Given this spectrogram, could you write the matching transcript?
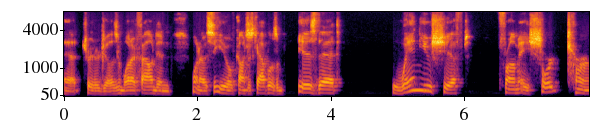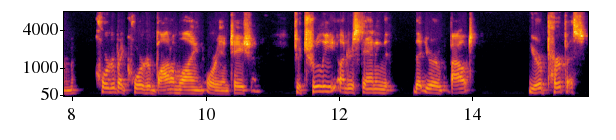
at Trader Joe's, and what I found in when I was CEO of Conscious Capitalism, is that when you shift from a short-term, quarter by quarter bottom line orientation to truly understanding that that you're about your purpose,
